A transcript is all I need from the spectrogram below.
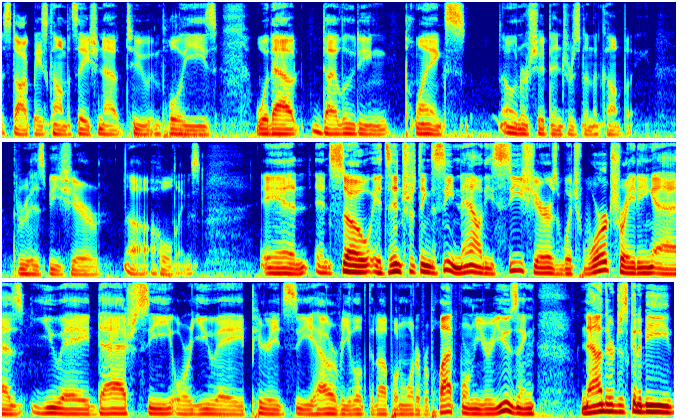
stock-based compensation out to employees without diluting Plank's ownership interest in the company through his B share uh, holdings. And and so it's interesting to see now these C shares, which were trading as UA dash C or UA period C, however you looked it up on whatever platform you're using, now they're just going to be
